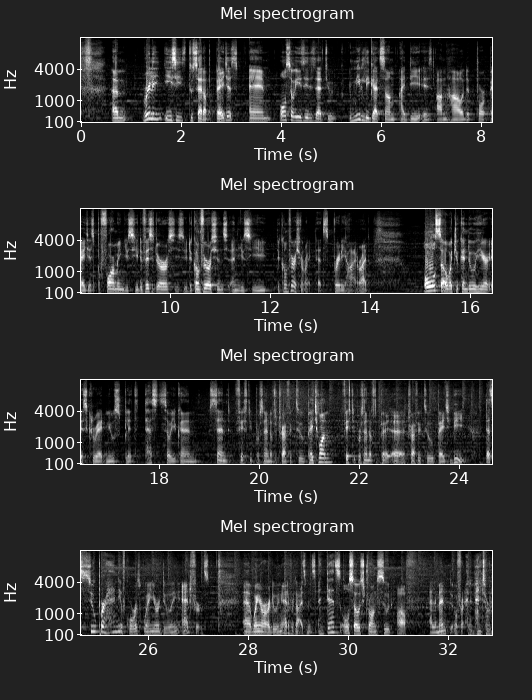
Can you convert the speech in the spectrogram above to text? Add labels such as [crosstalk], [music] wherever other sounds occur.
Um, really easy to set up pages and also easy is that you immediately get some ideas on how the page is performing. You see the visitors, you see the conversions, and you see the conversion rate. That's pretty high, right? Also, what you can do here is create new split tests. So you can send 50% of the traffic to page 1, 50% of the uh, traffic to page B. That's super handy, of course, when you're doing adverts, uh, when you are doing advertisements. And that's also a strong suit of Element or Elementor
